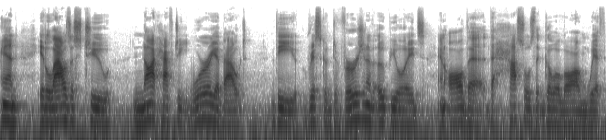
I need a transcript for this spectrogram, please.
and it allows us to not have to worry about the risk of diversion of opioids and all the, the hassles that go along with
